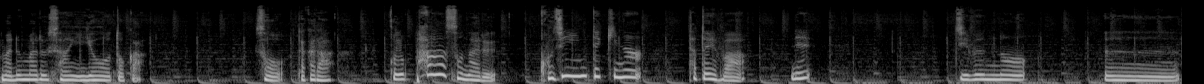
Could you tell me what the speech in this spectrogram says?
〇〇さん用とかそうだからこのパーソナル個人的な例えばね自分のうーん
